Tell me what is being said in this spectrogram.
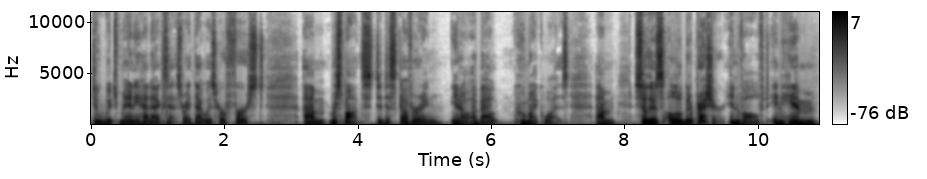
to which Manny had access, right? That was her first um, response to discovering, you know, about who Mike was. Um, so there's a little bit of pressure involved in him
